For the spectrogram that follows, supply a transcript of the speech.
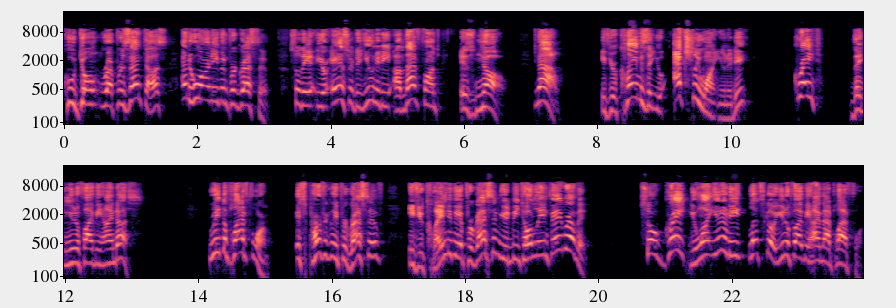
who don't represent us and who aren't even progressive. So your answer to unity on that front is no. Now, if your claim is that you actually want unity, great. Then unify behind us. Read the platform. It's perfectly progressive. If you claim to be a progressive, you'd be totally in favor of it. So great. You want unity? Let's go. Unify behind that platform.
